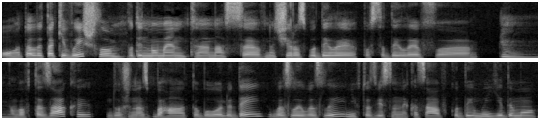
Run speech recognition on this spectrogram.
От, але так і вийшло. В один момент е, нас е, вночі розбудили, посадили в, е, в автозаки. Дуже нас багато було людей. Везли, везли. Ніхто, звісно, не казав, куди ми їдемо.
